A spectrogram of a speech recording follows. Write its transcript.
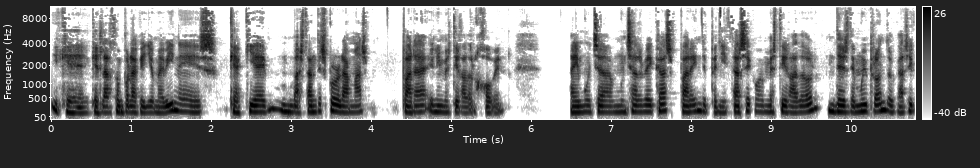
y que, que, es la razón por la que yo me vine, es que aquí hay bastantes programas para el investigador joven. Hay mucha, muchas becas para independizarse como investigador desde muy pronto, casi.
